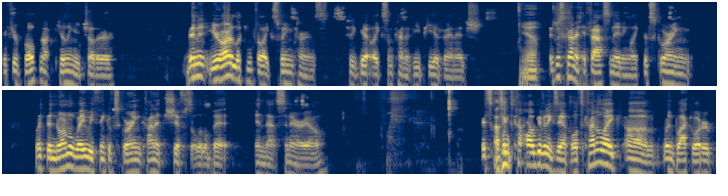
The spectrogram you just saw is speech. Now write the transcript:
if you're both not killing each other, then it, you are looking for like swing turns to get like some kind of VP advantage. Yeah. It's just kind of fascinating. Like the scoring, like the normal way we think of scoring kind of shifts a little bit in that scenario. It's, I think it's, I'll give an example. It's kind of like um, when Black Order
